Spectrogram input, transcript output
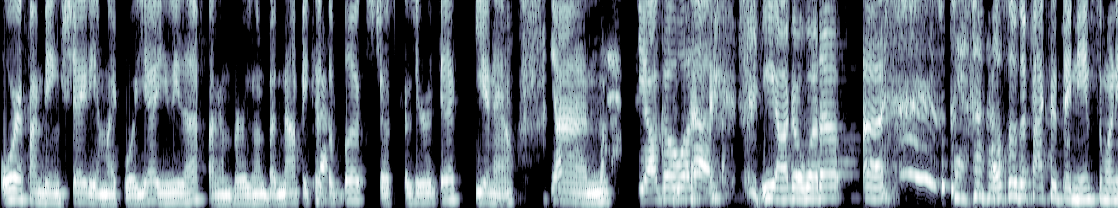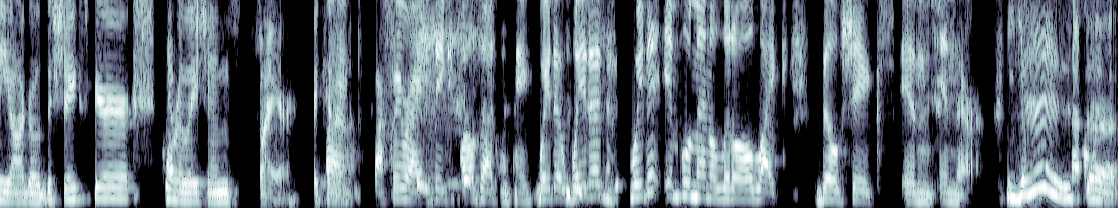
or if i'm being shady i'm like well yeah you be that fucking person but not because of looks just because you're a dick you know Yep. um Iago, what up? Iago, what up? Uh, also, the fact that they named someone Iago, the Shakespeare correlations, fire. I exactly right. Thank you. Well done, Disney. Way to way to way to implement a little like Bill Shakes in in there. Yes. Uh,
